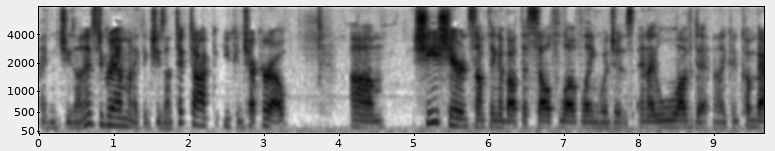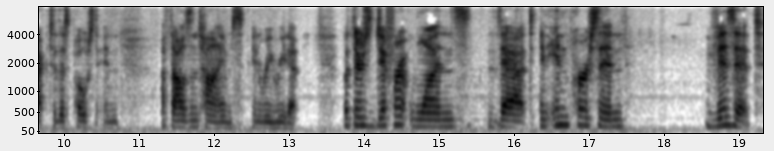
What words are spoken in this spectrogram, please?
I think she's on Instagram and I think she's on TikTok. You can check her out. Um, she shared something about the self love languages, and I loved it. And I could come back to this post in a thousand times and reread it. But there's different ones that an in person visit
